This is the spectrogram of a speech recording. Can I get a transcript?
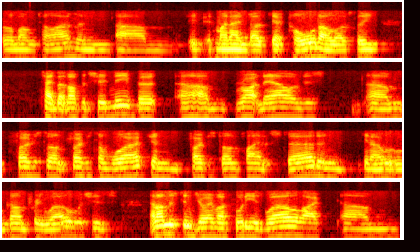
for a long time, and um, if, if my name does get called, I'll obviously take that opportunity. But um, right now, I'm just um, focused on focused on work and focused on playing at Sturt, and you know we're going pretty well, which is and I'm just enjoying my footy as well. Like um,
